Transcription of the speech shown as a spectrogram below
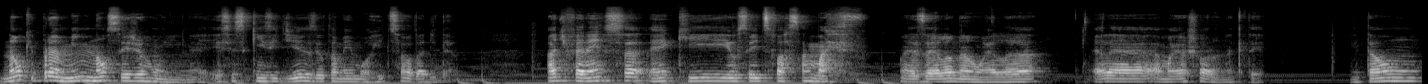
não que para mim não seja ruim, né? Esses 15 dias eu também morri de saudade dela. A diferença é que eu sei disfarçar mais, mas ela não, ela ela é a maior chorona que tem. Então,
